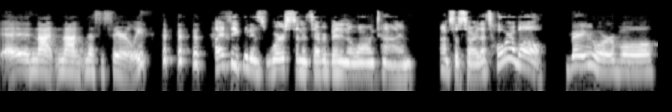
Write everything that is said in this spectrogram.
Eh, not, not necessarily. I think it is worse than it's ever been in a long time. I'm so sorry. That's horrible. Very horrible.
